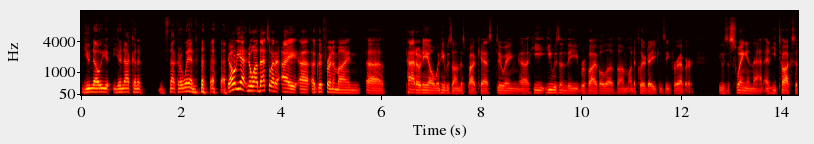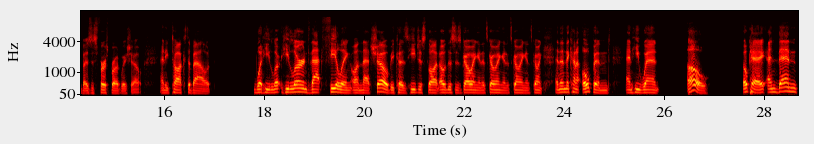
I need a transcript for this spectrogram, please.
you know you, you're not gonna it's not gonna win. Oh yeah, no, well, that's what I uh, a good friend of mine, uh, Pat O'Neill, when he was on this podcast doing, uh, he he was in the revival of um, On a Clear Day You Can See Forever. He was a swing in that, and he talks about his first Broadway show, and he talks about what he learned. He learned that feeling on that show because he just thought, oh, this is going and it's going and it's going and it's going, and then they kind of opened, and he went, oh, okay, and then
